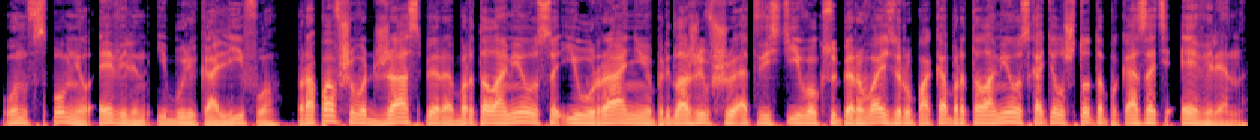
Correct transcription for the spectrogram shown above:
Он вспомнил Эвелин и Бурикалифу, пропавшего Джаспера, Бартоломеуса и Уранию, предложившую отвезти его к супервайзеру, пока Бартоломеус хотел что-то показать Эвелин.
